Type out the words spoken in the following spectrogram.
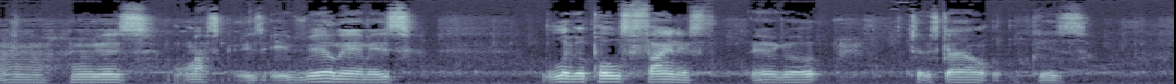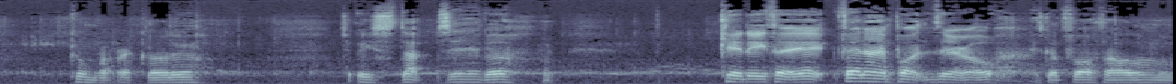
Uh, here he is. Last, his, his real name is Liverpool's finest. Here we go. Check this guy out. His comeback record here. Check these stats. Here go. KD 38, 39.0. He's got 4,000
